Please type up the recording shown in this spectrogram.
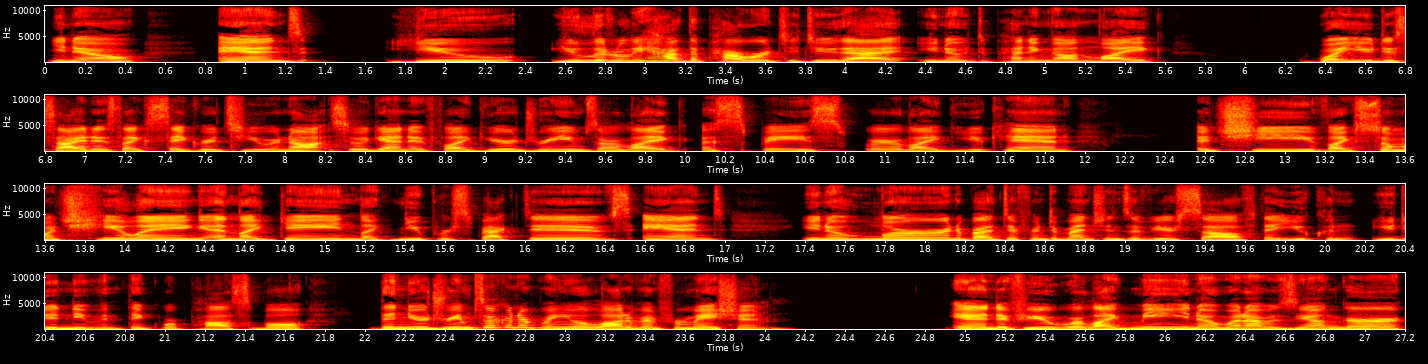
You know, and you, you literally have the power to do that, you know, depending on like, what you decide is like sacred to you or not. So again, if like your dreams are like a space where like you can achieve like so much healing and like gain like new perspectives and you know learn about different dimensions of yourself that you couldn't you didn't even think were possible, then your dreams are going to bring you a lot of information. And if you were like me, you know, when I was younger,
